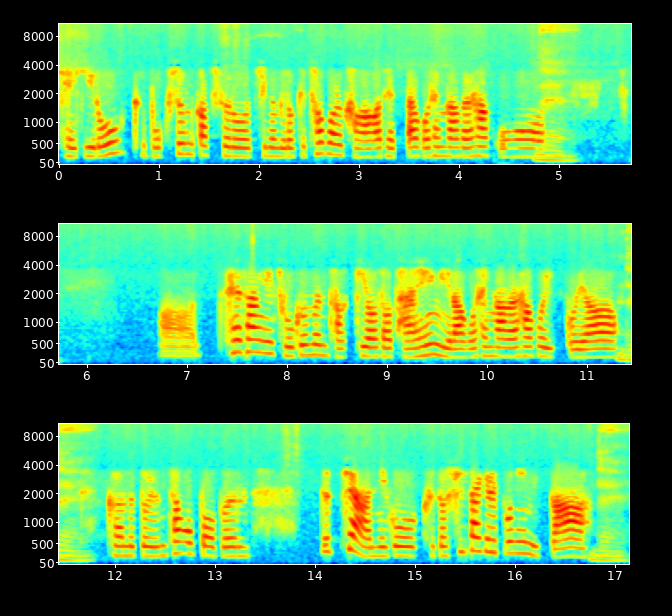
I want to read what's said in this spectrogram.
계기로 그 목숨값으로 지금 이렇게 처벌 강화가 됐다고 생각을 하고 네. 어, 세상이 조금은 바뀌어서 다행이라고 생각을 하고 있고요. 네. 그런데 또 윤창호법은 끝이 아니고 그저 시작일 뿐이니까 네.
